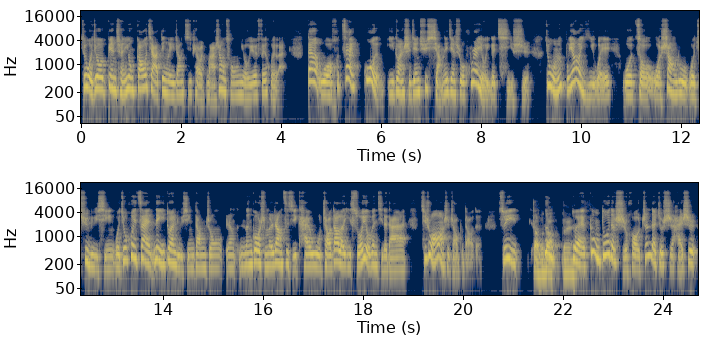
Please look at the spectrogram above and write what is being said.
所以我就变成用高价订了一张机票，马上从纽约飞回来。但我再过一段时间去想那件事，我忽然有一个启示：就我们不要以为我走、我上路、我去旅行，我就会在那一段旅行当中，能能够什么让自己开悟，找到了以所有问题的答案。其实往往是找不到的。所以找不到，对对，更多的时候，真的就是还是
